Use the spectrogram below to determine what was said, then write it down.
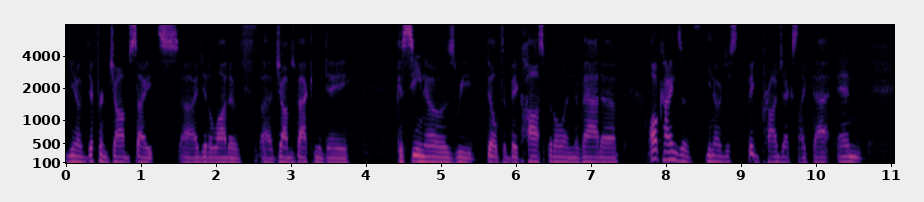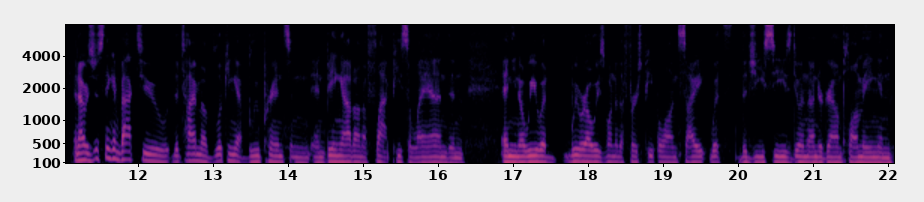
you know different job sites. Uh, i did a lot of uh, jobs back in the day. Casinos we built a big hospital in nevada all kinds of you know just big projects like that. And and i was just thinking back to the time of looking at blueprints and and being out on a flat piece of land and and you know we would we were always one of the first people on site with the gcs doing the underground plumbing and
